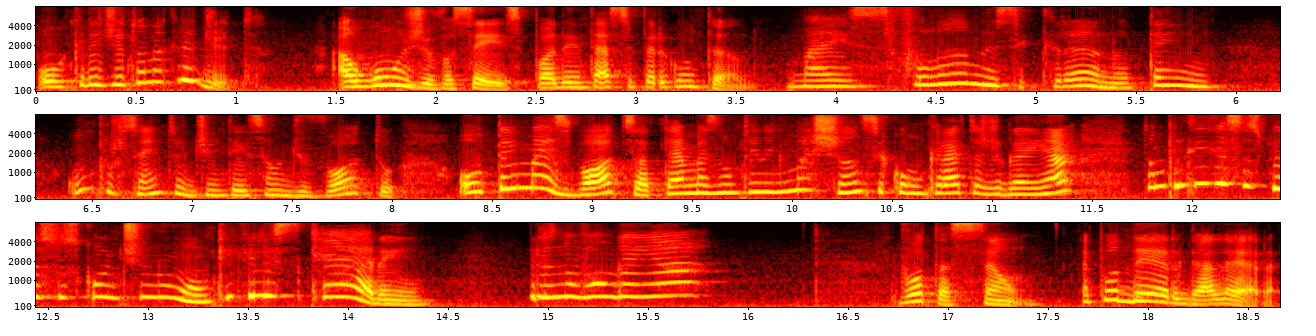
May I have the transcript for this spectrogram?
ou acredita ou não acredita. Alguns de vocês podem estar se perguntando, mas Fulano e Cicrano tem 1% de intenção de voto, ou tem mais votos até, mas não tem nenhuma chance concreta de ganhar. Então por que, que essas pessoas continuam? O que, que eles querem? Eles não vão ganhar. Votação é poder, galera.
